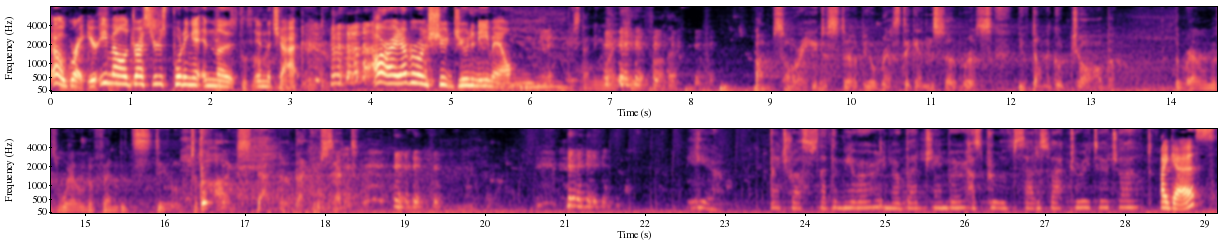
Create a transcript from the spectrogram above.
Oh, great. Your email address, you're just putting it in the in the chat. All right, everyone shoot June an email. I'm standing right here, father. I'm sorry to disturb your rest again, Cerberus. You've done a good job. The realm is well defended still to the high standard that you set. Here. I trust that the mirror in your bedchamber has proved satisfactory, dear child. I guess.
